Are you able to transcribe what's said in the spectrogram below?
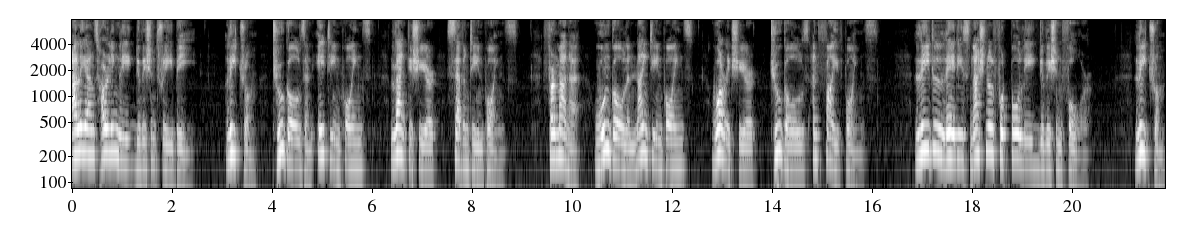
Allianz Hurling League Division 3B. Leitrim, 2 goals and 18 points. Lancashire, 17 points. Fermanagh, 1 goal and 19 points. Warwickshire, 2 goals and 5 points. Lidl Ladies National Football League Division 4. Leitrim,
